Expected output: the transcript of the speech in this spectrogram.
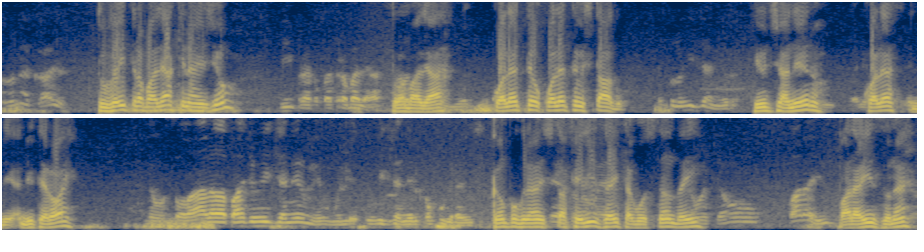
Meu nome é Caio. Tu veio trabalhar aqui na região? Vim pra cá pra trabalhar. Trabalhar. Qual é teu, qual é teu estado? Eu sou do Rio de Janeiro. Rio de Janeiro? Qual é? Niterói? Não, sou lá na parte do Rio de Janeiro mesmo, município do Rio de Janeiro, Campo Grande. Campo Grande. Tá É, feliz é. aí? Tá gostando aí? Então é um paraíso. Paraíso, né?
